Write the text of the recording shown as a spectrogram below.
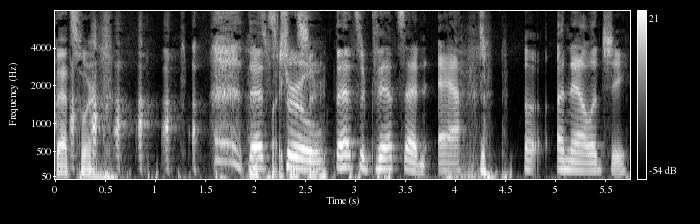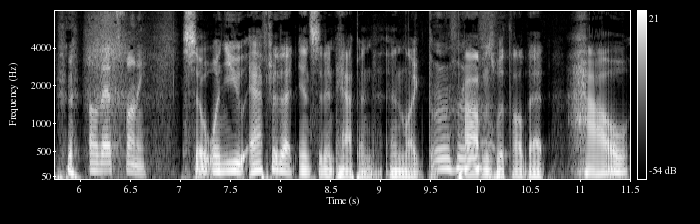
that's where That's, my true. concern. That's a, that's an apt uh, analogy. Oh, that's funny. So when you after that incident happened and like the Mm-hmm. problems with all that, how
